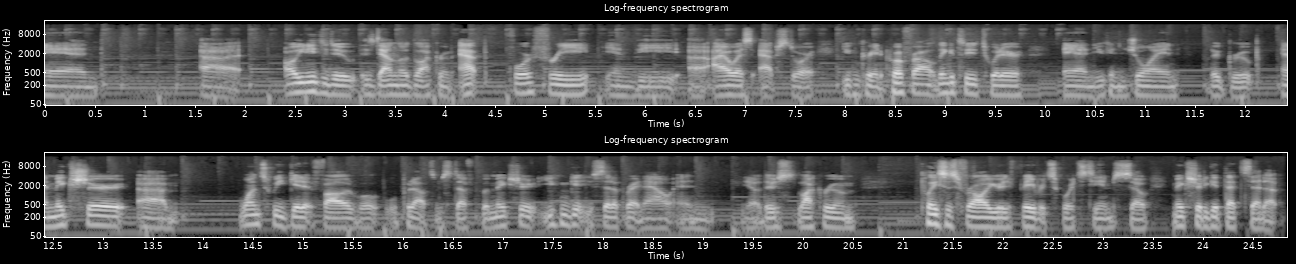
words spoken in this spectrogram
and uh, all you need to do is download the Locker Room app for free in the uh, iOS App Store. You can create a profile, link it to your Twitter, and you can join the group. And make sure um, once we get it followed, we'll we'll put out some stuff. But make sure you can get you set up right now, and you know there's locker room places for all your favorite sports teams. So make sure to get that set up.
